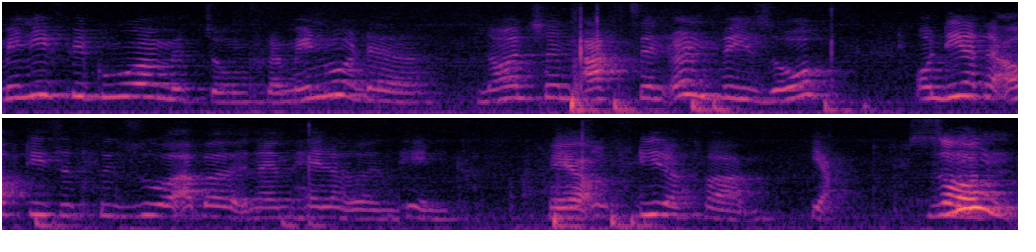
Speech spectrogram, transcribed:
Minifigur mit so einem Flamingo, der 19, 18, irgendwie so. Und die hatte auch diese Frisur, aber in einem helleren Pink. Ja. So Fliederfarben. Ja. So. Nun,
